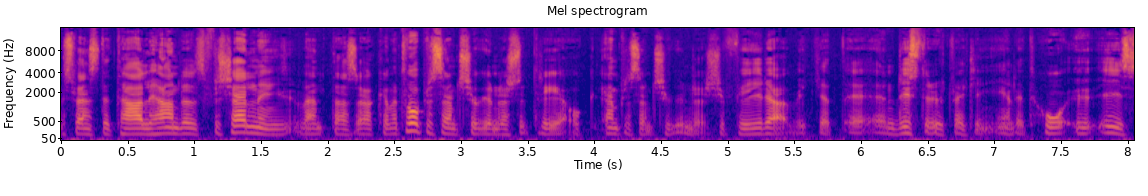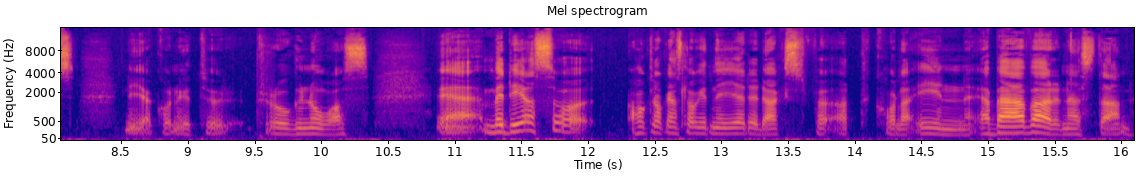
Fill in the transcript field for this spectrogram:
Svensk detaljhandelsförsäljning väntas öka med 2% 2023 och 1% 2024 vilket är en dyster utveckling enligt HUIs nya konjunkturprognos. Eh, med det så har klockan slagit nio. Det är dags för att kolla in. Jag bävar nästan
